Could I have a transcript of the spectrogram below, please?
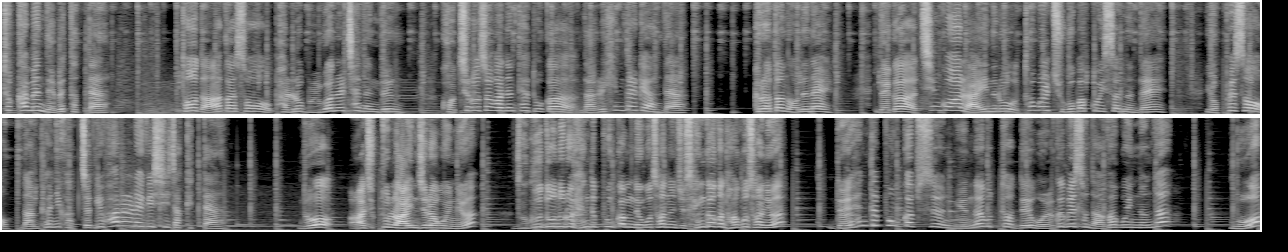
툭 하면 내뱉었다. 더 나아가서 발로 물건을 차는 등 거칠어져가는 태도가 나를 힘들게 한다. 그러던 어느 날 내가 친구와 라인으로 톡을 주고받고 있었는데 옆에서 남편이 갑자기 화를 내기 시작했다. 너 아직도 라인질하고 있냐? 누구 돈으로 핸드폰 값 내고 사는지 생각은 하고 사냐? 내 핸드폰 값은 옛날부터 내 월급에서 나가고 있는데? 뭐?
